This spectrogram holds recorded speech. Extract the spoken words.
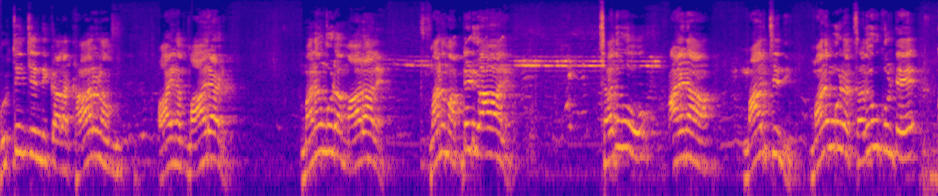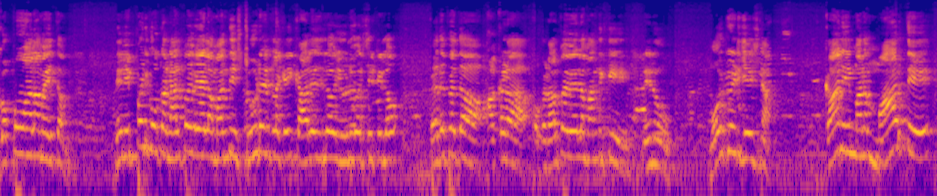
గుర్తించింది గల కారణం ఆయన మారాడు. మనం కూడా మారాలి. మనం అప్డేట్ కావాలి. చదువు ఆయన మార్చింది. మనం కూడా చదువుకుంటే గొప్ప వాళ్ళం అవుతాం నేను ఇప్పటికి ఒక నలభై వేల మంది స్టూడెంట్లకి కాలేజీలో యూనివర్సిటీలో పెద్ద పెద్ద అక్కడ ఒక నలభై వేల మందికి నేను మోటివేట్ చేసిన. కానీ మనం మారితే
